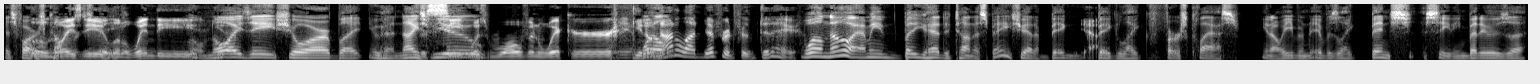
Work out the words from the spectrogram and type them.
as far as little comfort, noisy, a little windy. a little you know, noisy, sure, but you had a nice the view. seat was woven wicker. You know, well- not a lot different from today. Well, no, I mean, but you had a ton of space. You had a big, big, like first class. You know, even it was like bench seating, but it was a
